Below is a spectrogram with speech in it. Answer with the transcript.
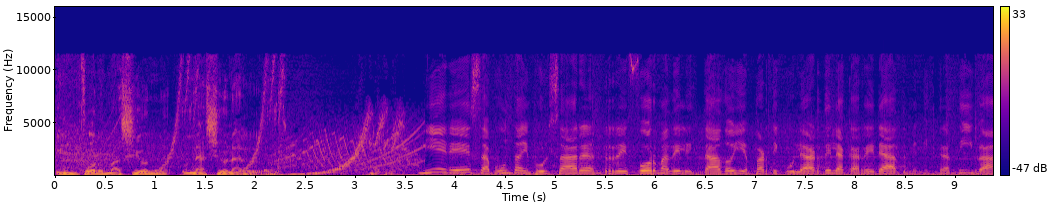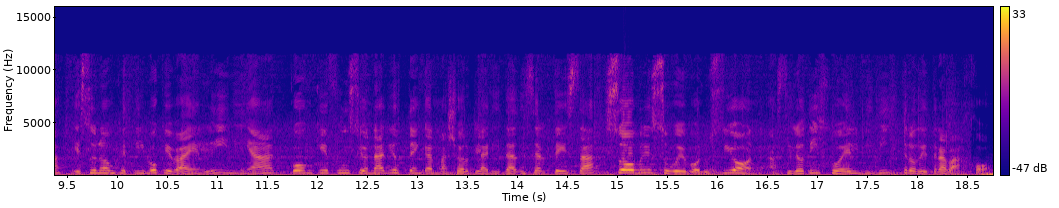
Información nacional. Mieres apunta a impulsar reforma del Estado y en particular de la carrera administrativa. Es un objetivo que va en línea con que funcionarios tengan mayor claridad y certeza sobre su evolución, así lo dijo el ministro de Trabajo.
